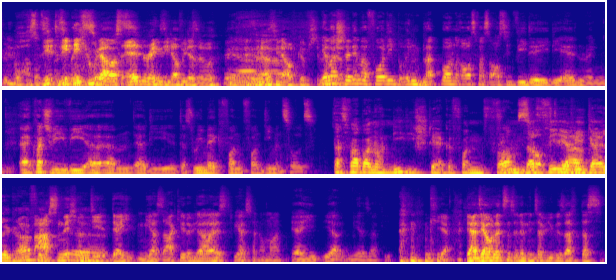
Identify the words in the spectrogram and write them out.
genug. Oh, Sieht, sieht nicht gut aus. Elden Ring sieht auch wieder so. Ja. sieht aus wie eine aufgehübschte Ja, aber stell dir mal vor, die bringen Bloodborne raus, was aussieht wie die, die Elden Ring. Äh, Quatsch, wie, wie äh, ähm, äh, die, das Remake von, von Demon's Souls. Das war aber noch nie die Stärke von From, dass Soft, sie ja. irgendwie geile Grafik. War es nicht? äh, Und die, der Miyazaki oder wie der heißt, wie heißt der nochmal? Ja, ja Miyazaki. ja. Der hat ja auch letztens in einem Interview gesagt, dass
